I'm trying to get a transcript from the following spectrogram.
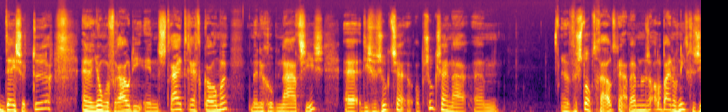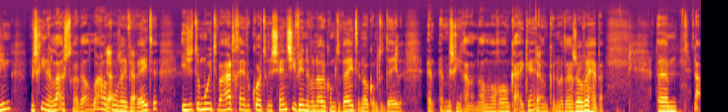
deserteur en een jonge vrouw die in strijd terechtkomen met een groep nazi's. eh, die verzoekt zijn, op zoek zijn naar ehm, eh, verstopt goud. Nou, we hebben hem dus allebei nog niet gezien. Misschien een luisteraar wel. Laat het Ja, ons even ja. weten. Is het de moeite waard? Geef een korte recensie. Vinden we leuk om te weten en ook om te delen. En, en misschien gaan we hem dan wel gewoon kijken. En Ja. dan kunnen we het er eens over hebben. Ehm, nou,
